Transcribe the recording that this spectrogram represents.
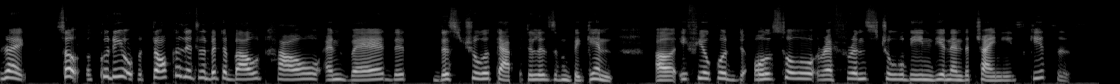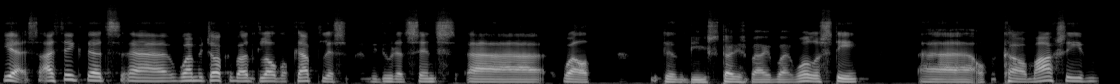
Right. So could you talk a little bit about how and where did this sugar capitalism begin? Uh, if you could also reference to the Indian and the Chinese cases. Yes, I think that uh, when we talk about global capitalism, we do that since, uh, well, the, the, studies by, by Wallerstein uh, or Karl Marx even,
